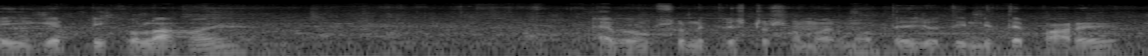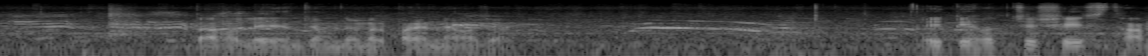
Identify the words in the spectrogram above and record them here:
এই গেটটি খোলা হয়। এবং সুনির্দিষ্ট সময়ের মধ্যে যদি নিতে পারে, তাহলে জমজমের পানি নেওয়া যায়। এটি হচ্ছে সেই স্থান,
